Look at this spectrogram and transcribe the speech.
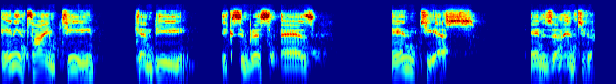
any time t can be expressed as NTS. N is an integer.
